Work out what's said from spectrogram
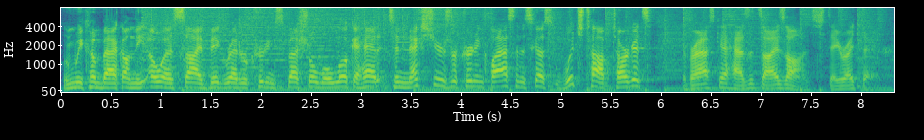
When we come back on the OSI Big Red Recruiting Special, we'll look ahead to next year's recruiting class and discuss which top targets Nebraska has its eyes on. Stay right there.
